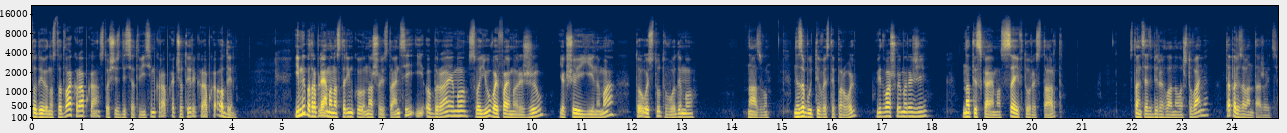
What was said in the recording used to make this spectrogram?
192.168.4.1. І ми потрапляємо на сторінку нашої станції і обираємо свою Wi-Fi мережу. Якщо її нема, то ось тут вводимо назву. Не забудьте ввести пароль від вашої мережі. Натискаємо Save to Restart. Станція зберегла налаштування та перезавантажується.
